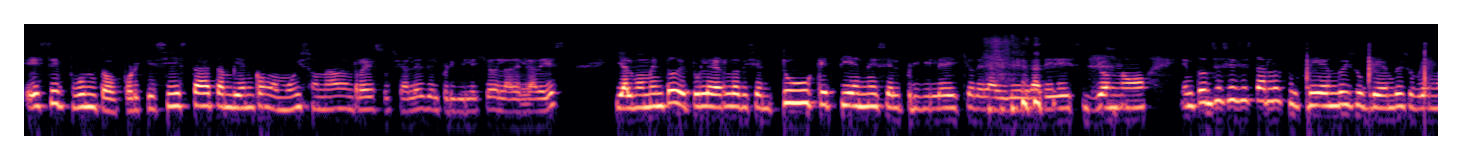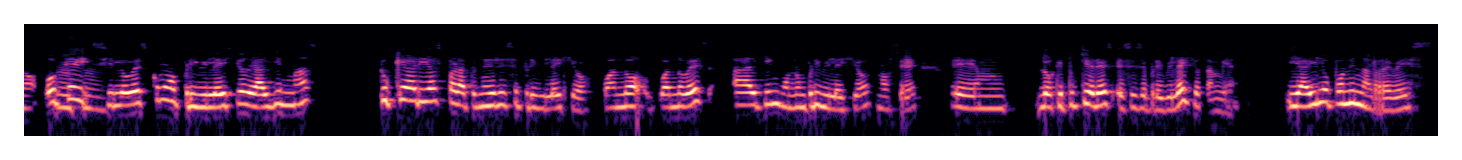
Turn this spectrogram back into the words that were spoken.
ese punto, porque sí está también como muy sonado en redes sociales del privilegio de la delgadez. Y al momento de tú leerlo dicen, tú que tienes el privilegio de la delgadez y yo no. Entonces es estarlo sufriendo y sufriendo y sufriendo. Ok, si lo ves como privilegio de alguien más, ¿tú qué harías para tener ese privilegio? Cuando, cuando ves a alguien con un privilegio, no sé, Em, lo que tú quieres es ese privilegio también. Y ahí lo ponen al revés.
